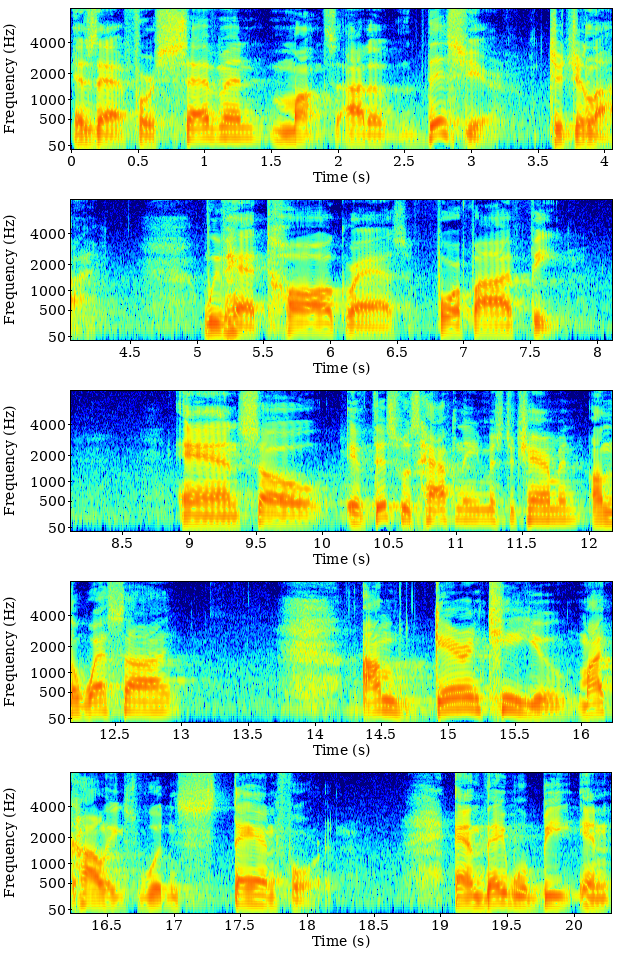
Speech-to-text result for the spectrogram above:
is that for seven months out of this year to July, we've had tall grass four or five feet. And so if this was happening, Mr. Chairman, on the west side, I'm guarantee you my colleagues wouldn't stand for it. And they will be in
